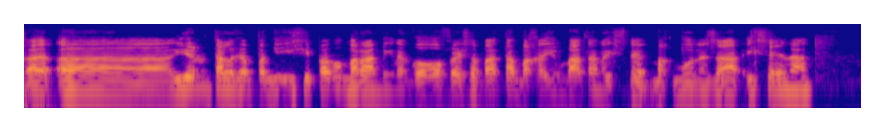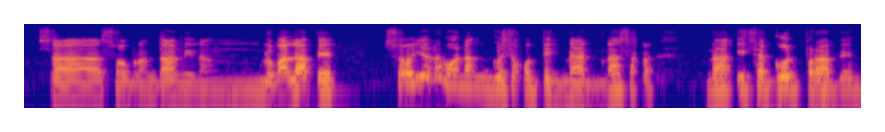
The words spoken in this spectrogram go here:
ah, ah, yun ang talagang pag-iisipan mo. Maraming nag-o-offer sa bata. Baka yung bata nag-step back muna sa eksena sa sobrang dami ng lumalapit. So, yun naman ang gusto kong tignan. Nasa, na it's a good problem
